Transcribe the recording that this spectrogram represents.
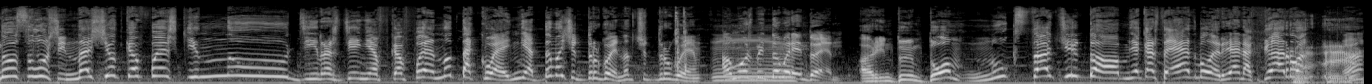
Ну, слушай, насчет кафешки, ну, день рождения в кафе, ну, такое. Нет, давай что-то другое, надо что-то другое. А может быть, дом арендуем? Арендуем дом? Ну, кстати, да. Мне кажется, это было реально хорошо. А?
